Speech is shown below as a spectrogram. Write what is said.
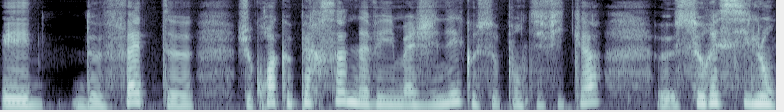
Et de fait, je crois que personne n'avait imaginé que ce pontificat serait si long.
